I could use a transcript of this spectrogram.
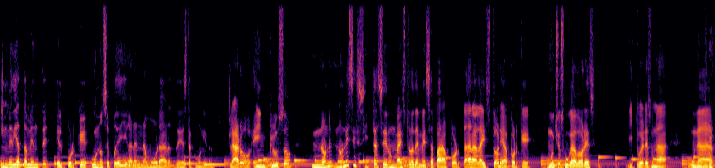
inmediatamente el por qué uno se puede llegar a enamorar de esta comunidad. Claro, e incluso no, no necesitas ser un maestro de mesa para aportar a la historia, porque muchos jugadores, y tú eres una, una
